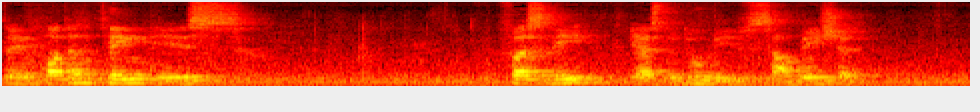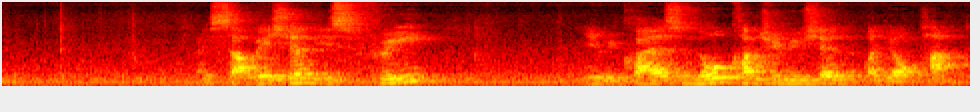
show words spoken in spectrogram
The important thing is, firstly, it has to do with salvation. And salvation is free, it requires no contribution on your part.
